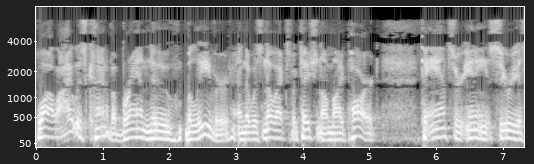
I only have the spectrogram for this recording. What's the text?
while I was kind of a brand new believer and there was no expectation on my part to answer any serious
